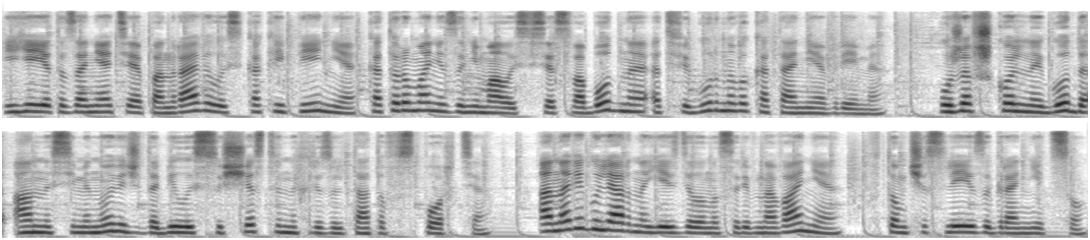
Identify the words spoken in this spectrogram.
и ей это занятие понравилось, как и пение, которым Аня занималась все свободное от фигурного катания время. Уже в школьные годы Анна Семенович добилась существенных результатов в спорте. Она регулярно ездила на соревнования, в том числе и за границу.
